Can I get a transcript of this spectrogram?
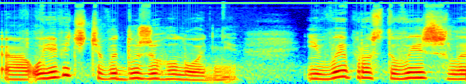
Е, Уявіть, що ви дуже голодні, і ви просто вийшли,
